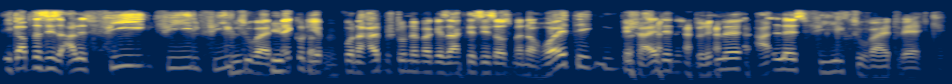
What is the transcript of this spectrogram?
ich glaube, das ist alles viel, viel, viel, viel zu weit viel weg. Und ich habe vor einer halben Stunde mal gesagt, das ist aus meiner heutigen bescheidenen Brille alles viel zu weit weg.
